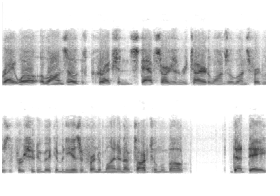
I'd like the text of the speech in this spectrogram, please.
Right. Well, Alonzo, correction, Staff Sergeant retired Alonzo Lunsford was the first shooting victim, and he is a friend of mine, and I've talked to him about that day.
